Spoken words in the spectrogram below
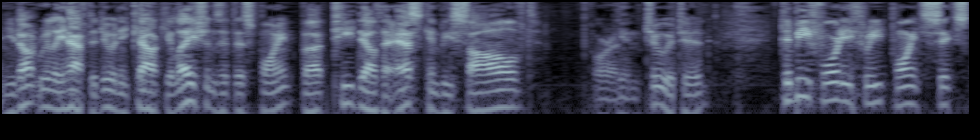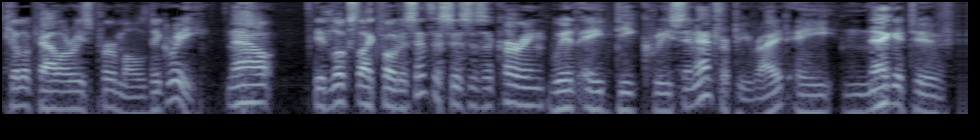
And you don't really have to do any calculations at this point, but T delta S can be solved, or intuited, to be 43.6 kilocalories per mole degree. Now, it looks like photosynthesis is occurring with a decrease in entropy, right? A negative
